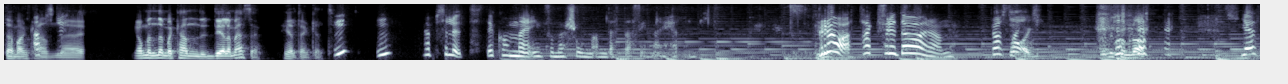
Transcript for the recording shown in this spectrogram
där man kan, eh, ja, men där man kan dela med sig helt enkelt. Mm, mm, absolut, det kommer information om detta senare helt enkelt. Bra, tack för idag Aron. Bra snack. Det bra. yes,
